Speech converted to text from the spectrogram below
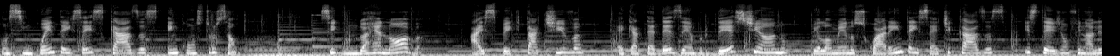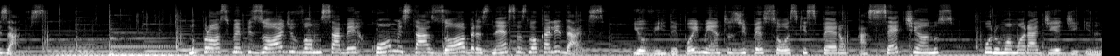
com 56 casas em construção. Segundo a Renova, a expectativa é que até dezembro deste ano, pelo menos 47 casas estejam finalizadas. No próximo episódio, vamos saber como estão as obras nessas localidades e ouvir depoimentos de pessoas que esperam há sete anos por uma moradia digna.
